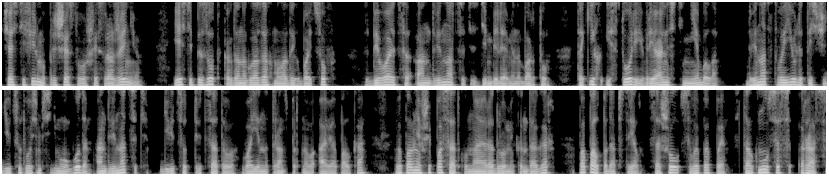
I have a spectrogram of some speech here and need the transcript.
части фильма, предшествовавшей сражению, есть эпизод, когда на глазах молодых бойцов сбивается Ан-12 с дембелями на борту. Таких историй в реальности не было. 12 июля 1987 года Ан-12 930-го военно-транспортного авиаполка, выполнявший посадку на аэродроме Кандагар, попал под обстрел, сошел с ВПП, столкнулся с РАС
